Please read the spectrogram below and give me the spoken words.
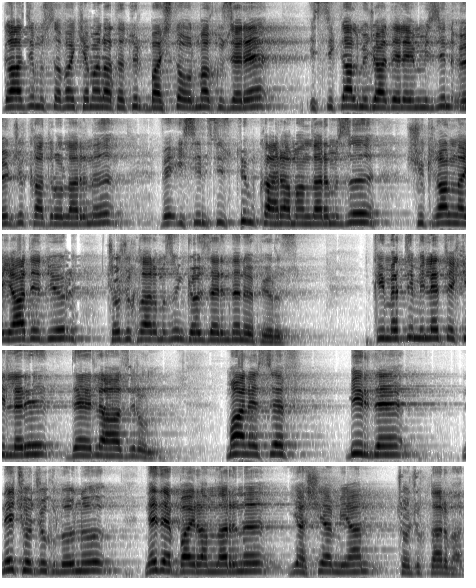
Gazi Mustafa Kemal Atatürk başta olmak üzere istiklal mücadelemizin öncü kadrolarını ve isimsiz tüm kahramanlarımızı şükranla yad ediyor, çocuklarımızın gözlerinden öpüyoruz. Kıymetli milletvekilleri, değerli Hazirun, maalesef bir de ne çocukluğunu ne de bayramlarını yaşayamayan çocuklar var.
